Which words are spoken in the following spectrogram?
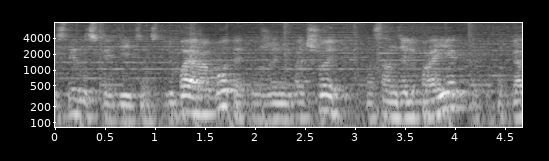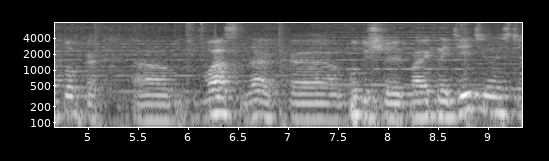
исследовательской деятельности. Любая работа – это уже небольшой, на самом деле, проект, это подготовка э, вас да, к будущей проектной деятельности.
